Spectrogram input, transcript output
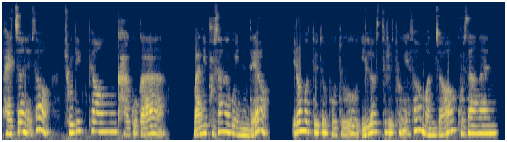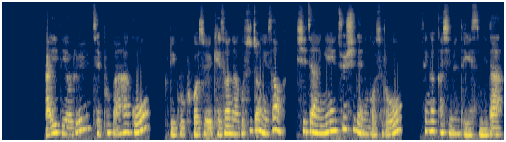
발전해서 조립형 가구가 많이 부상하고 있는데요. 이런 것들도 모두 일러스트를 통해서 먼저 구상한 아이디어를 제품화하고 그리고 그것을 개선하고 수정해서 시장에 출시되는 것으로 생각하시면 되겠습니다.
